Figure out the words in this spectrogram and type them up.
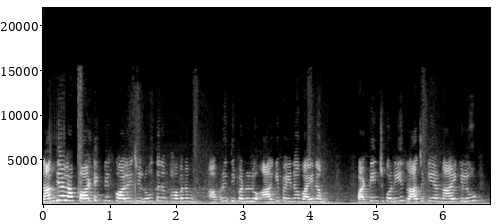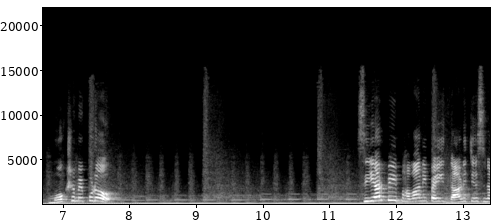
Nandyal polytechnic college నూతన భవనం అభివృద్ధి పనులు ఆగిపోయిన వైనం. పట్టించుకొని రాజకీయ నాయకులు మోక్షమెప్పుడో? సిఆర్పి భవానీపై దాడి చేసిన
